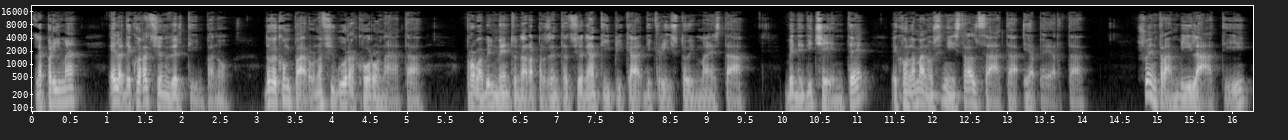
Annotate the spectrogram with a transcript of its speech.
La prima è la decorazione del timpano, dove compare una figura coronata, probabilmente una rappresentazione atipica di Cristo in maestà, benedicente e con la mano sinistra alzata e aperta. Su entrambi i lati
